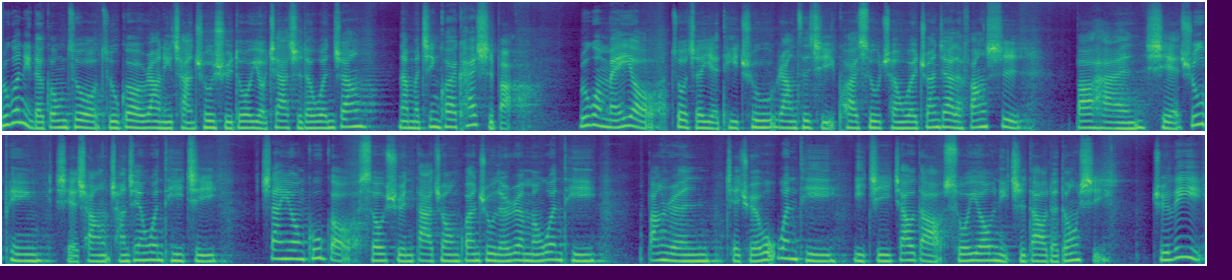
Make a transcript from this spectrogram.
如果你的工作足够让你产出许多有价值的文章，那么尽快开始吧。如果没有，作者也提出让自己快速成为专家的方式，包含写书评、写常常见问题集，善用 Google 搜寻大众关注的热门问题，帮人解决问题，以及教导所有你知道的东西。举例，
